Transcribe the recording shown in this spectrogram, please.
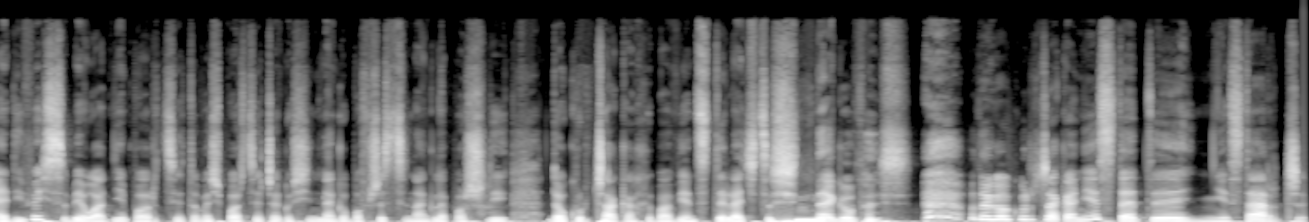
Eli, weź sobie ładnie porcję, to weź porcję czegoś innego, bo wszyscy nagle poszli do kurczaka chyba, więc ty leć coś innego weź. U tego kurczaka niestety nie starczy.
